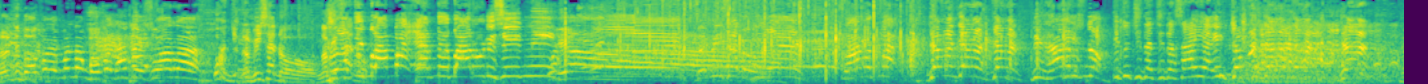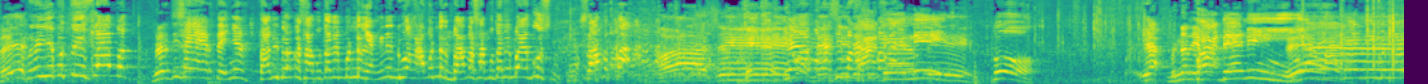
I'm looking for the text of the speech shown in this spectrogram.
Berarti Bapak yang menang, Bapak tiga suara. Wah, nggak bisa dong, nggak bisa Berarti dong. Bapak RT baru di sini. Ya. Nggak bisa dong. Selamat Pak. Jangan, jangan, jangan. Ini harus dong. Itu cita-cita saya. Ih, jangan, jangan, jangan, jangan. Nah, iya betul, selamat. Berarti saya RT-nya. Tadi Bapak sambutannya bener, yang ini dua nggak bener. Bapak sambutannya bagus. Selamat Pak. Asik. Ya, makasih, makasih, Pak Denny. Tuh. Ya, bener ya. Pak Denny. Ya, Pak Denny menang.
